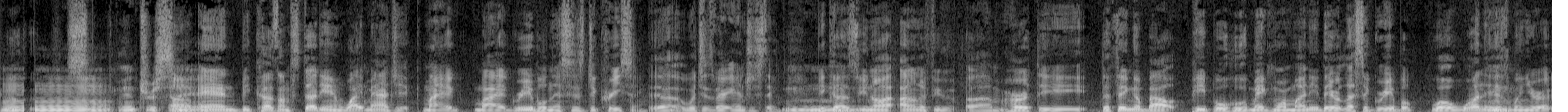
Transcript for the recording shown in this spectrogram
Mm, interesting. Um, and because I'm studying white magic, my my agreeableness is decreasing, uh, which is very interesting. Mm. Because you know, I, I don't know if you've um, heard the the thing about people who make more money, they are less agreeable. Well, one Mm. is when you're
